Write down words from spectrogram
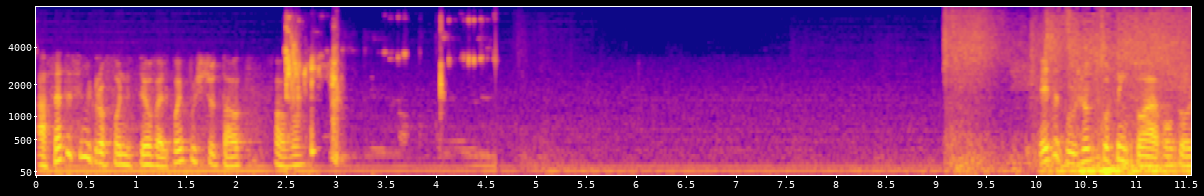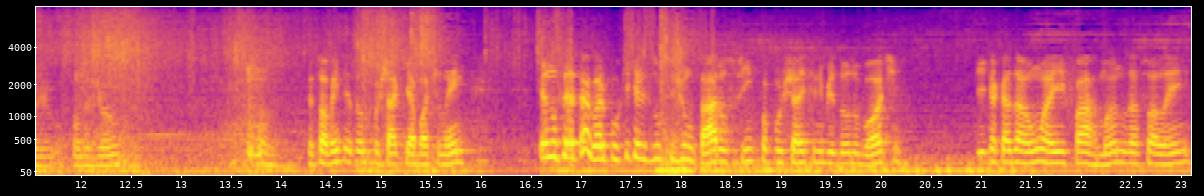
Acerta esse microfone teu, velho. Põe push to talk, por favor. Eita, o jogo ficou sem som. Ah, voltou o som do jogo. O pessoal vem tentando puxar aqui a bot lane. Eu não sei até agora por que, que eles não se juntaram os cinco pra puxar esse inibidor do bot. Fica cada um aí farmando na sua lane.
